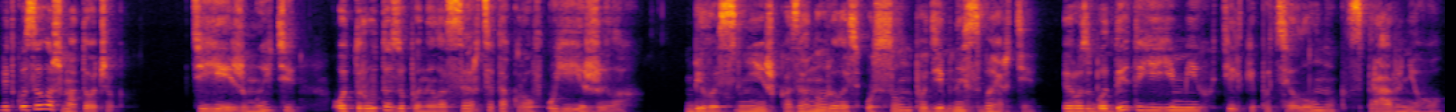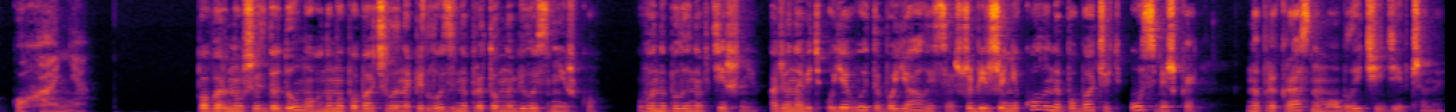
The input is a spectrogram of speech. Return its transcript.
відкусила шматочок. Тієї ж миті отрута зупинила серце та кров у її жилах. Білосніжка занурилась у сон подібний смерті, і розбудити її міг тільки поцілунок справжнього кохання. Повернувшись додому, гноми побачили на підлозі непритомну білосніжку. Вони були невтішні, адже навіть уявити боялися, що більше ніколи не побачать усмішки на прекрасному обличчі дівчини.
